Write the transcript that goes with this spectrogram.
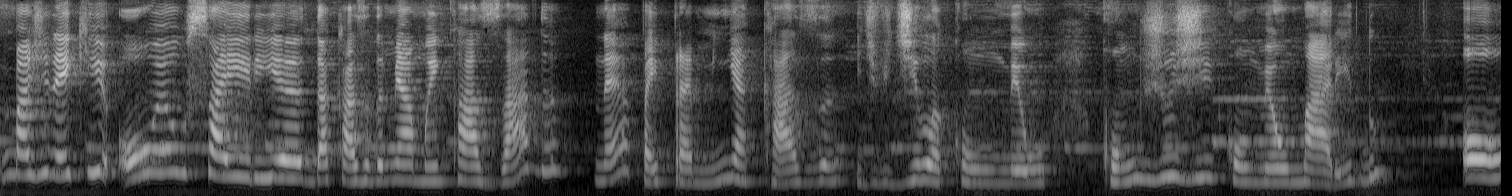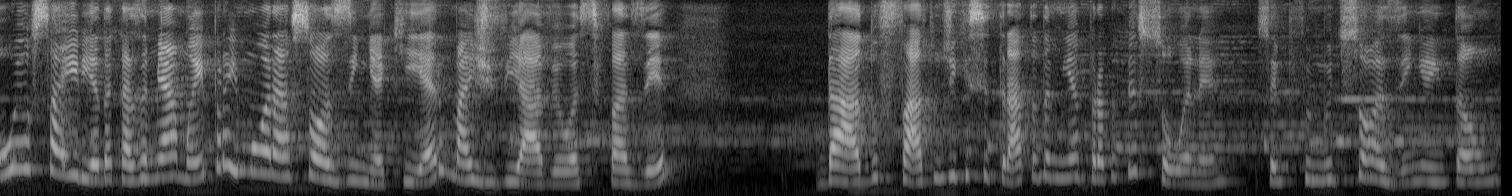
imaginei que ou eu sairia da casa da minha mãe casada, né, para ir para minha casa e dividi-la com o meu cônjuge, com o meu marido, ou eu sairia da casa da minha mãe para ir morar sozinha, que era o mais viável a se fazer, dado o fato de que se trata da minha própria pessoa, né? sempre fui muito sozinha, então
